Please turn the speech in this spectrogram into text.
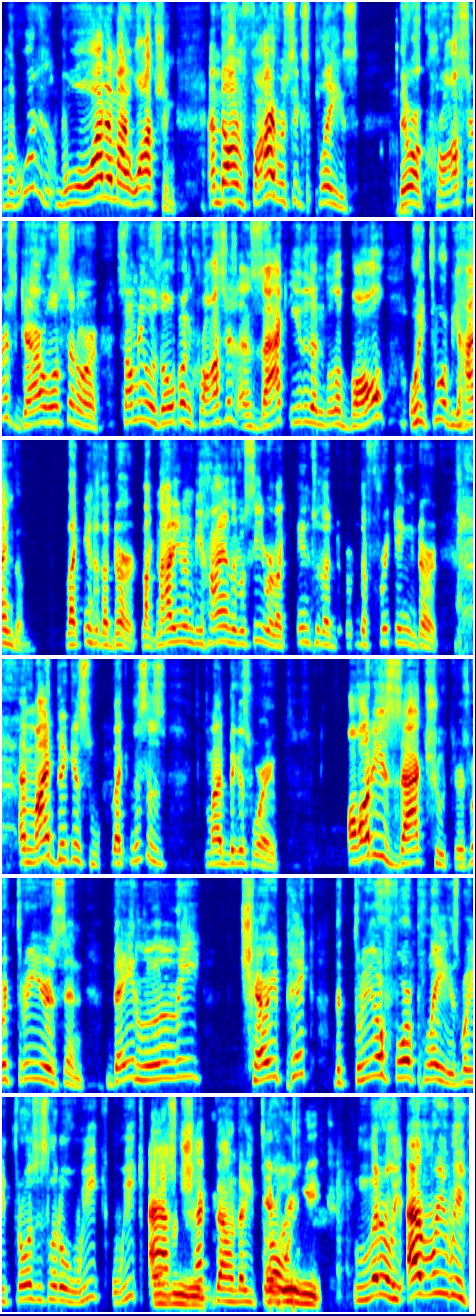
I'm like, what is? What am I watching? And on five or six plays, there were crossers. Garrett Wilson or somebody was open crossers, and Zach either didn't throw the ball or he threw it behind them, like into the dirt, like not even behind the receiver, like into the the freaking dirt. And my biggest, like, this is my biggest worry. All these Zach truthers, we're three years in, they literally cherry pick the three or four plays where he throws this little weak, weak ass Every check week. down that he throws Every week. literally every week.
